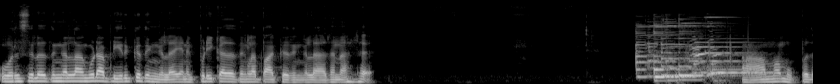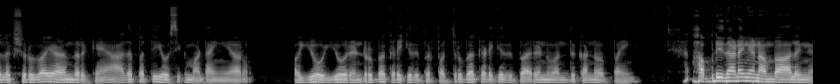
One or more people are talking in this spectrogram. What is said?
ஒரு சிலதுங்கெல்லாம் கூட அப்படி இருக்குதுங்களே. எனக்கு பிடிக்காததுங்களாம் பார்க்குதுங்களே அதனால். ஆமாம் முப்பது லட்ச ரூபாய் இழந்திருக்கேன். அதை பற்றி யோசிக்க மாட்டாங்க யாரும். ஐயோ ஐயோ ரெண்டு ரூபாய் கிடைக்குது பார் பத்து ரூபாய் கிடைக்குது பாருன்னு வந்து கண்ணு வைப்பாங்க. அப்படி தானேங்க நம்ம ஆளுங்க.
